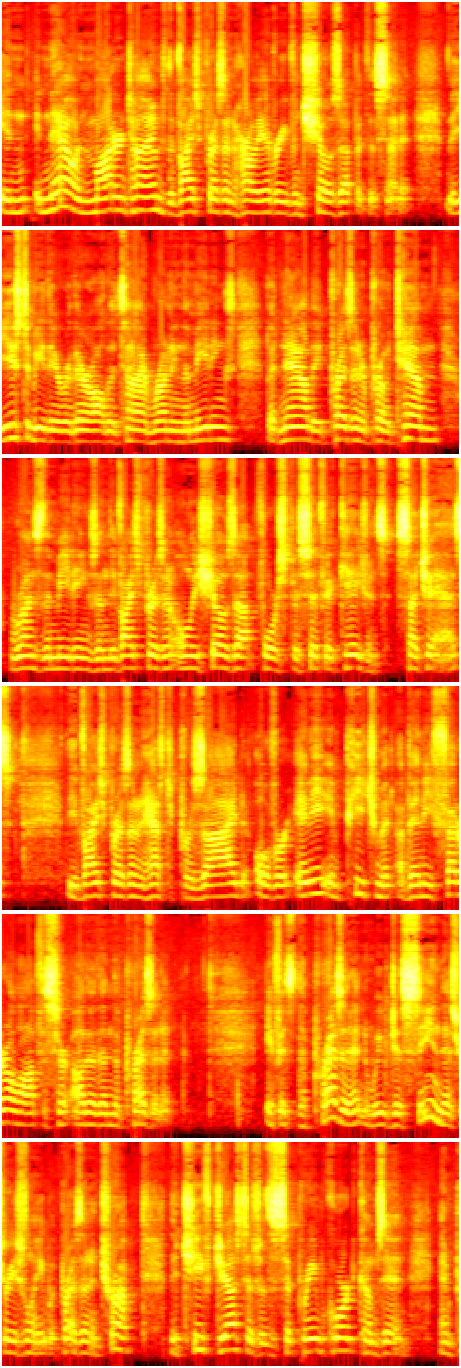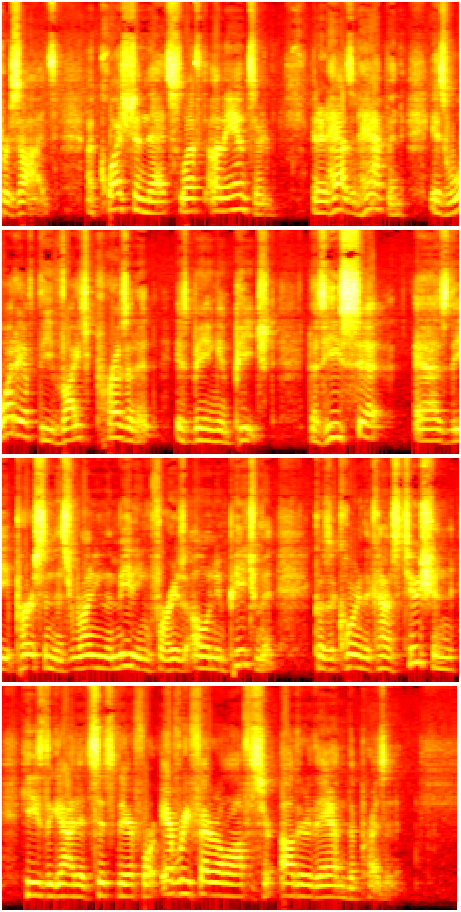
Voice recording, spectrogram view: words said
In, in, now in modern times, the vice president hardly ever even shows up at the Senate. They used to be they were there all the time running the meetings, but now the president pro tem runs the meetings, and the vice president only shows up for specific occasions, such as the vice president has to preside over any impeachment of any federal officer other than the president. If it's the president, and we've just seen this recently with President Trump, the Chief Justice of the Supreme Court comes in and presides. A question that's left unanswered, and it hasn't happened, is what if the vice president is being impeached? Does he sit as the person that's running the meeting for his own impeachment? Because according to the Constitution, he's the guy that sits there for every federal officer other than the president.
